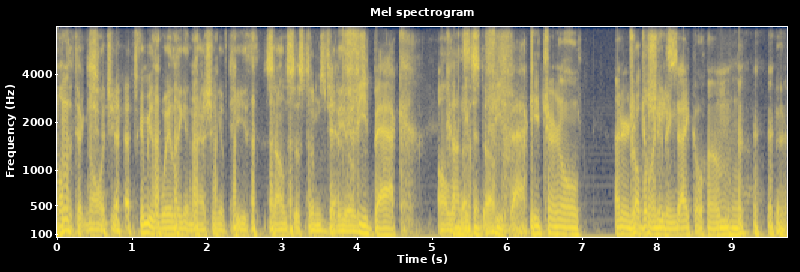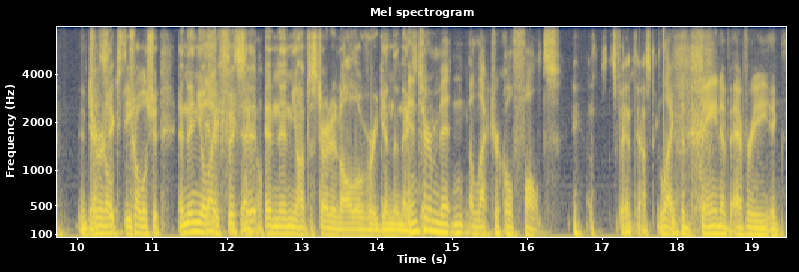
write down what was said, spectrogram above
All the technology. it's going to be the wailing and gnashing of teeth, sound systems, Yeah, videos, feedback. all of that stuff. feedback. Eternal 120 Troubleshooting. cycle hum. Mhm. Internal 60. troubleshoot. And then you'll like fix cycle. it, and then you'll have to start it all over again the next day. Intermittent electrical faults, It's fantastic. like the bane of every ex-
